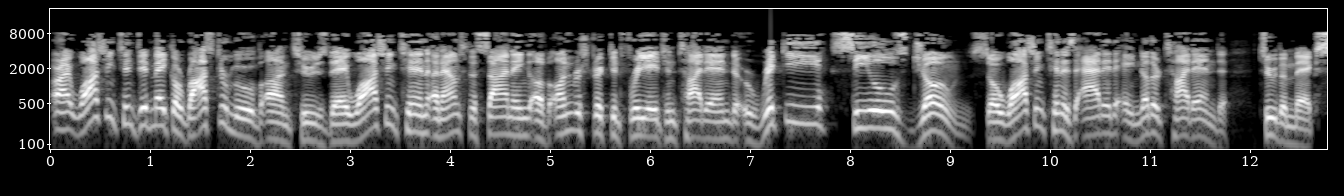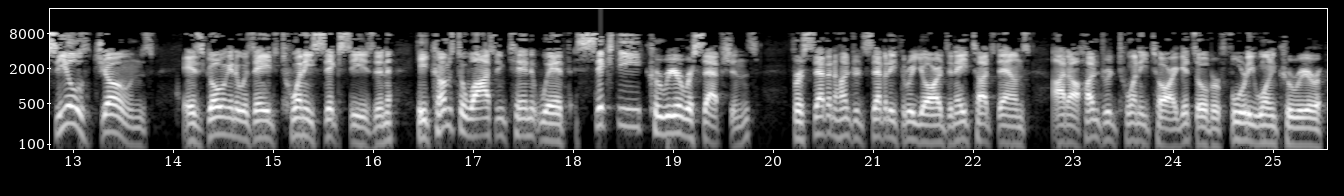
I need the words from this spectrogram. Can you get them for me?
All right, Washington did make a roster move on Tuesday. Washington announced the signing of unrestricted free agent tight end Ricky Seals Jones. So Washington has added another tight end to the mix. Seals Jones is going into his age 26 season. He comes to Washington with 60 career receptions for 773 yards and eight touchdowns on 120 targets over 41 career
